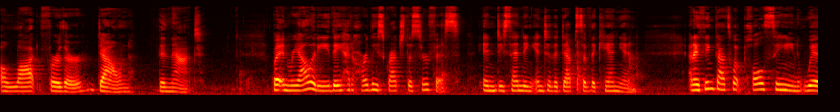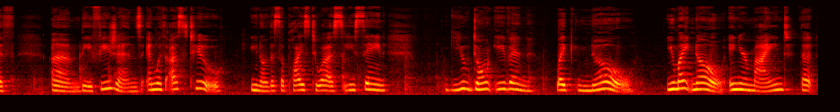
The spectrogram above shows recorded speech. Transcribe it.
a lot further down than that. But in reality, they had hardly scratched the surface in descending into the depths of the canyon. And I think that's what Paul's saying with um, the Ephesians and with us too. You know, this applies to us. He's saying, you don't even like know. You might know in your mind that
